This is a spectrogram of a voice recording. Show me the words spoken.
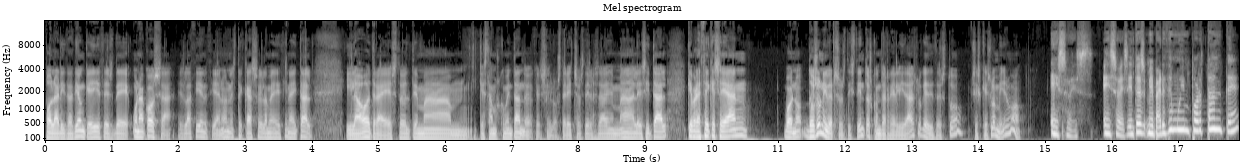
polarización que dices de una cosa es la ciencia, ¿no? En este caso la medicina y tal, y la otra es todo el tema mm, que estamos comentando, que es los derechos de los animales y tal, que parece que sean, bueno, dos universos distintos, cuando en realidad es lo que dices tú, si es que es lo mismo. Eso es, eso es. Entonces, me parece muy importante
